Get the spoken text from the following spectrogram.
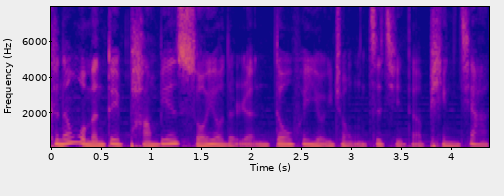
可能我们对旁边所有的人都会有一种自己的评价。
